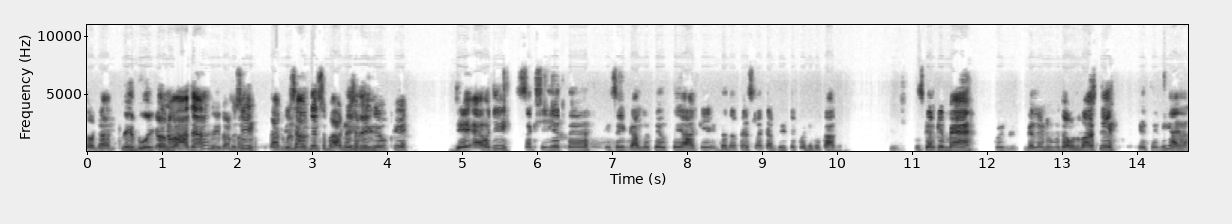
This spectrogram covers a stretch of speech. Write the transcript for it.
ਤੁਹਾਡਾ ਨਹੀਂ ਬੋਝ ਕਿਹੜਾ ਧੰਨਵਾਦ ਡਾਕਟਰ ਤੁਸੀਂ ਮਿੰਟ। ਸਾਹਿਬ ਦੇ ਸੁਭਾਅ ਨੂੰ। ਸਮਝਦੇ ਹੋ ਕਿ ਜੇ ਇਹੋ ਜੀ ਸ਼ਖਸੀਅਤ ਕਿਸੇ ਗੱਲ ਦੇ ਉੱਤੇ ਆ ਕੇ ਇਦਾਂ ਦਾ ਫੈਸਲਾ ਕਰਦੀ ਤੇ ਕੋਈ ਨਾ ਕੋਈ ਕਾਰਨ। ਇਸ ਕਰਕੇ ਮੈਂ ਕੋਈ ਗੱਲਾਂ ਨੂੰ ਵਧਾਉਣ ਵਾਸਤੇ ਇੱਥੇ ਨਹੀਂ ਆਇਆ।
